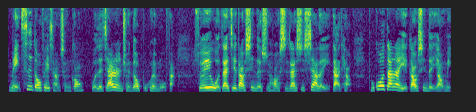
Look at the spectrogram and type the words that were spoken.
每次都非常成功。我的家人全都不会魔法，所以我在接到信的时候，实在是吓了一大跳。不过当然也高兴的要命。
